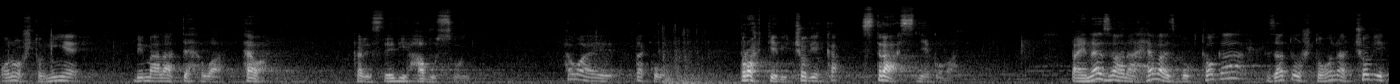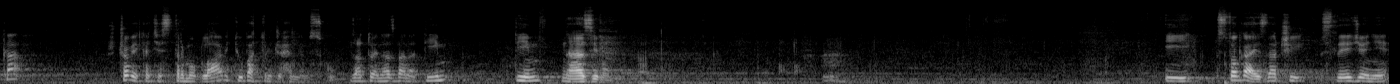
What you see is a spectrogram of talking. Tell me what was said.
ono što nije bimala tehva heva. Kaže, sledi havu svoju. Heva je tako prohtjevi čovjeka, strast njegova. Pa je nazvana heva zbog toga, zato što ona čovjeka čovjeka će strmoglaviti u vatru džahennemsku. Zato je nazvana tim, tim nazivom. I stoga je, znači, sljeđenje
